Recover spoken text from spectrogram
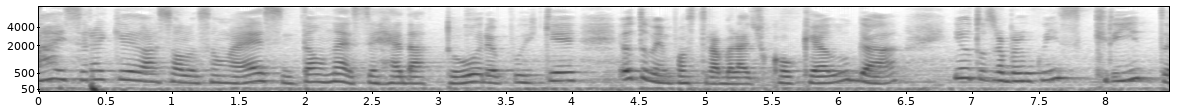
ai, será que a solução é essa então, né? Ser redatora, porque eu também posso trabalhar de qualquer lugar e eu tô trabalhando com escrita,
